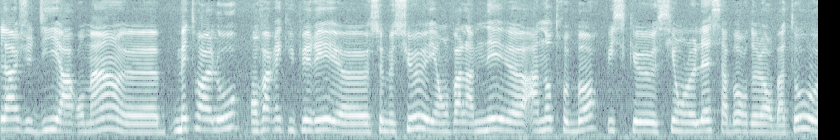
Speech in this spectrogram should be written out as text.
Là, je dis à Romain, mets-toi à l'eau, on va récupérer ce monsieur et on va l'amener à notre bord, puisque si on le laisse à bord de leur bateau,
